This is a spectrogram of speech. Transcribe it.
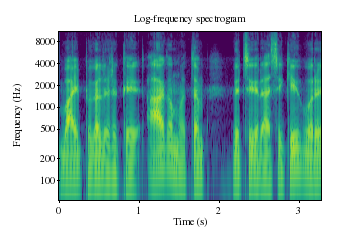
வாய்ப்புகள் இருக்குது ஆக மொத்தம் விருச்சிக ராசிக்கு ஒரு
